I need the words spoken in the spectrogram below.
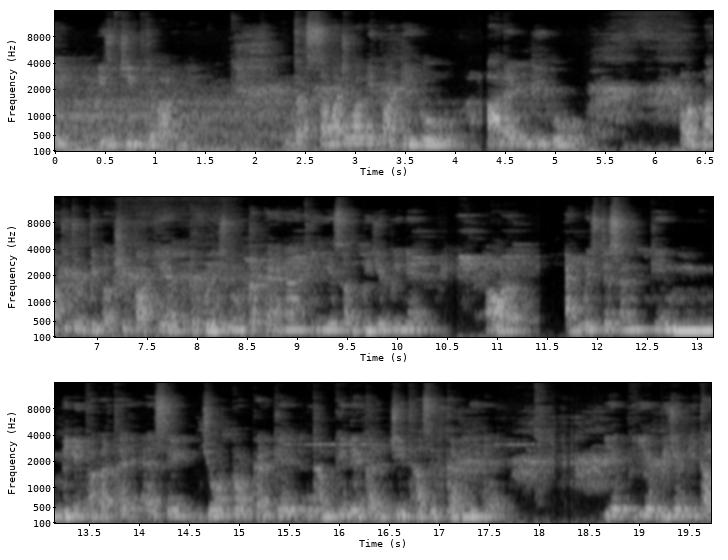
कि इस जीत के बारे में। उधर समाजवादी पार्टी हो, आरएलडी हो और बाकी जो विपक्षी पार्टी है उत्तर प्रदेश में, उनका कहना है कि ये सब बीजेपी ने और एडमिनिस्ट्रेशन की मिली भगत है, ऐसे जोड़ तोड़ करके धमकी देकर जीत हासिल कर ली है। ये ये बीजेपी का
